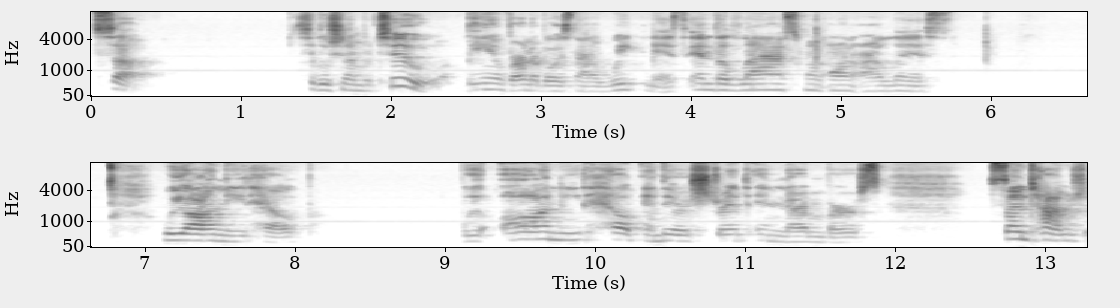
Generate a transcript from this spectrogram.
So, solution number two being vulnerable is not a weakness. And the last one on our list we all need help. We all need help, and there is strength in numbers. Sometimes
